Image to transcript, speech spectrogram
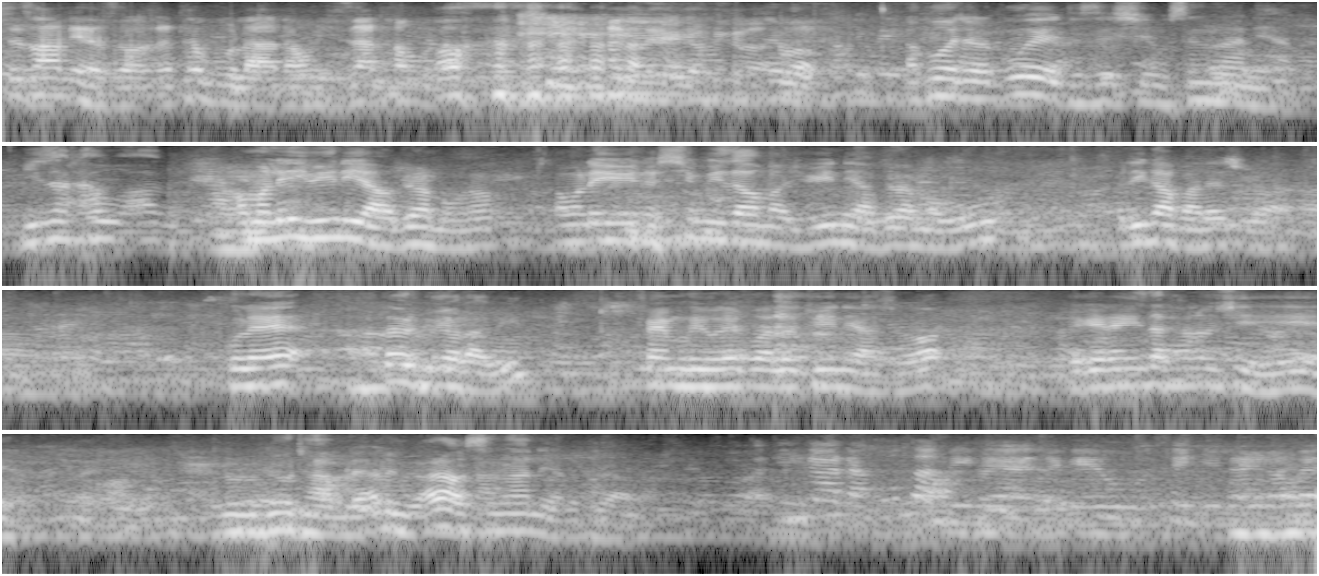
စဉ်းစားနေရဆိုတော့လက်ထပ်ပူလာတော့ရည်စားထောင်းလို့အဲ့လေပြောပြီးတော့အဲ့ပေါ့အခုကကျတော့ကိုယ့်ရဲ့ decision ကိုစဉ်းစားနေရပြီစားထားဘူးအမလေးရွေးနေရအောင်ပြောရမှာနော်အမလေးရွေးနေရှိပြီးသားမှရွေးနေရပြောရမှာဘူးအဓိကပါလဲဆိုတော့ကိုလည်းအသက်ရွေးရောက်လာပြီ family ကိုလည်းကိုယ်လည်းကျွေးနေရဆိုတော့တကယ်တမ်းစားထားလို့ရှိရင်ဘယ်လိုလိုမျိုးထားမလဲအဲ့လိုမျိုးအဲ့ဒါကိုစဉ်းစားနေရလို့ ပြောရပါအဓိကဒါပုံစံလေးနဲ့တကယ်ကိုစိတ်ကြည်လိုက်တော့ပဲ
